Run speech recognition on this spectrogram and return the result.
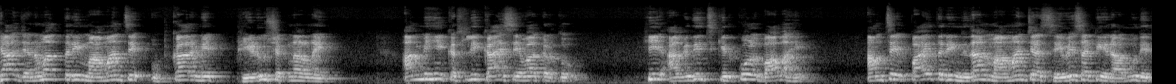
ह्या जन्मात तरी मामांचे उपकार मी फेडू शकणार नाही. आम्ही ही कसली काय सेवा करतो? ही अगदीच किरकोळ बाब आहे. आमचे पाय तरी निदान मामांच्या सेवेसाठी राबू देत.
